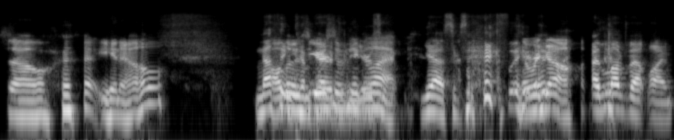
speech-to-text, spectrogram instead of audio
So you know, Nothing those compared years to of the years neglect. yes, exactly. there we go. I love that line.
